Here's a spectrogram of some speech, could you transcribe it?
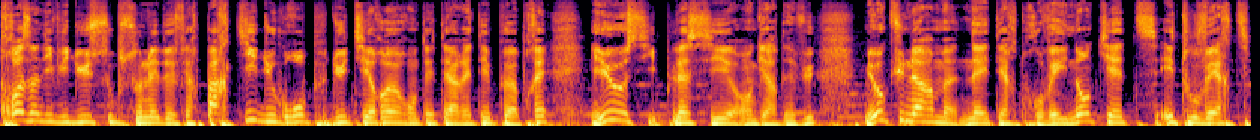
Trois individus soupçonnés de faire partie du groupe du tireur ont été arrêtés peu après et eux aussi placés en garde à vue. Mais aucune arme n'a été retrouvée. Une enquête est ouverte.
